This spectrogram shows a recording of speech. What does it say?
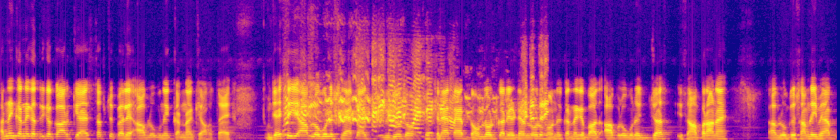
अर्निंग करने का तरीका कार क्या है? सबसे पहले आप लोगों ने करना क्या होता है? जैसे ही आप लोगों ने snap app video snap app download कर लिया डाउनलोड होने करने के बाद आप लोगों ने जस्ट इस यहाँ पर आना है। आप लोगों के सामने ही मैं आप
